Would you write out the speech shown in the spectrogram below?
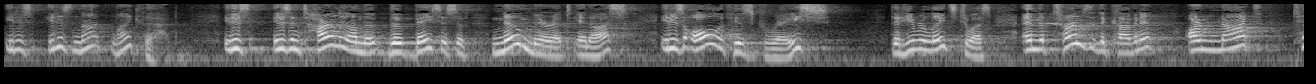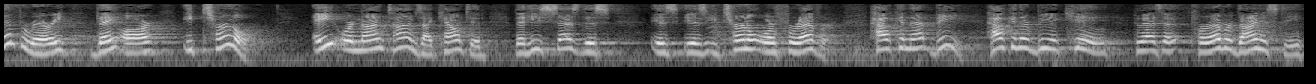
It is, it is not like that. It is, it is entirely on the, the basis of no merit in us. It is all of His grace that He relates to us. And the terms of the covenant are not temporary, they are eternal. Eight or nine times I counted that He says this is, is eternal or forever. How can that be? How can there be a king who has a forever dynasty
